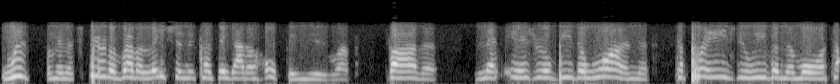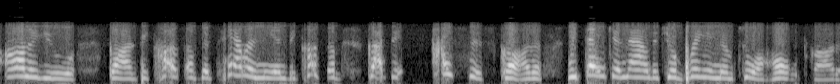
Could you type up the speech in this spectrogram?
wisdom and a spirit of revelation because they got a hope in you. Uh, Father, let Israel be the one to praise you even the more, to honor you, God, because of the tyranny and because of, God, the ISIS, God. We thank you now that you're bringing them to a halt, God.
